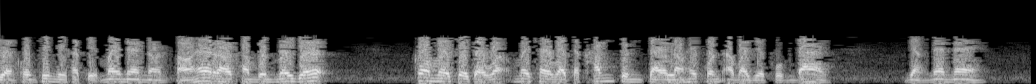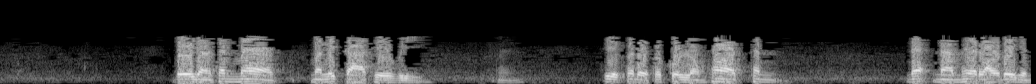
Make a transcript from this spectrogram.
อย่างคนที่มีคติไม่แน่นอน ต่อให้เราทำบุญไว้เยอะ ก็ไม่ใช่จะว่า ไม่ใช่ว่าจะค้ำจุนใจเราให้พ้นอบายภูมิได้ อย่างแน่ ๆ โดยอย่างท่านแม่มลิกาเทวี ที่พระเดชพระคุณหลวงพ่อท่านแนะนำให้เราได้เห็น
